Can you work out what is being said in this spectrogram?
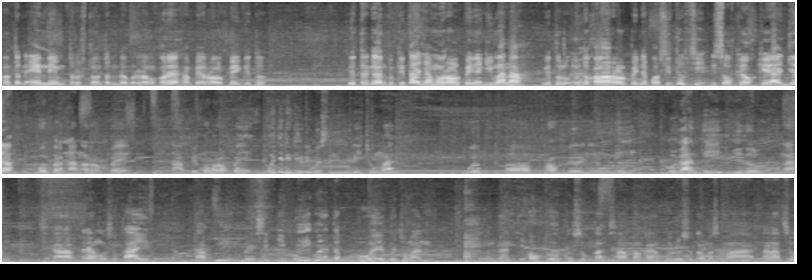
nonton anime terus nonton drama Korea sampai roleplay gitu. Ya tergantung kitanya mau roleplaynya gimana gitu loh. Iya. untuk kalau roleplaynya positif sih is oke oke aja. Gue pernah ngerope tapi gue ngerope gue jadi diri gue sendiri cuman gue eh, profilnya ini gue ganti gitu loh dengan karakter yang gue sukain. Tapi basicnya gue gue tetap gue gue cuman ngeganti oh gue gue suka sama kayak gue dulu suka sama, sama Nanatsu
